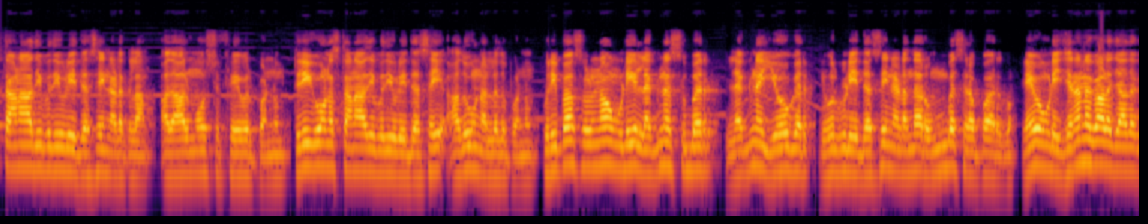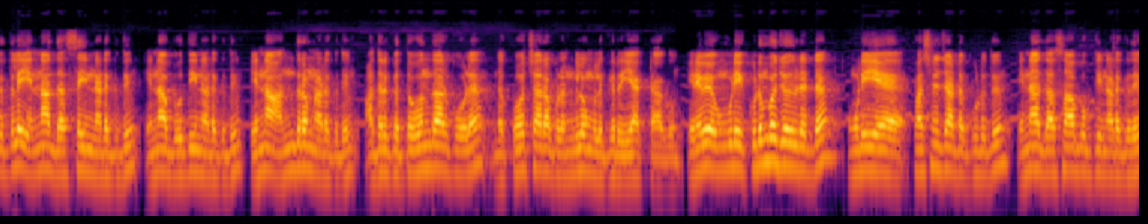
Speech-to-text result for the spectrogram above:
ஸ்தானாதிபதியுடைய தசை நடக்கலாம். அது ஆல்மோஸ்ட் ஃபேவர் பண்ணும். திரிகோண ஸ்தானாதிபதியுடைய தசை அதுவும் நல்லது பண்ணும். குறிப்பா சொல்லணும்னா உங்களுடைய லக்ன சுபர் லக்ன யோகர் இவர்களுடைய தசை நடந்தா ரொம்ப சிறப்பா இருக்கும். எனவே உங்களுடைய ஜனனகால ஜாதகத்துல என்ன தசை நடக்குது என்ன புத்தி நடக்குது என்ன அந்தரம் நடக்குது அதற்கு தகுந்தாற் போல இந்த கோச்சார பலன்கள் உங்களுக்கு ரியாக்ட் ஆகும். எனவே உங்களுடைய குடும்ப ஜோதிடத்தை உங்களுடைய பர்சனல் சார்ட்டை கொடுத்து என்ன தசாபுக்தி நடக்குது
